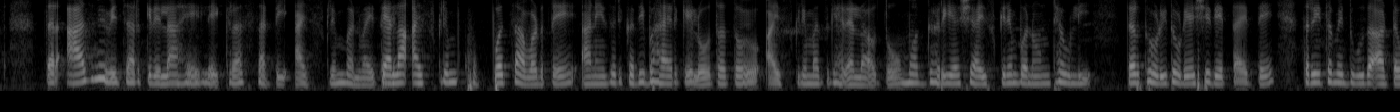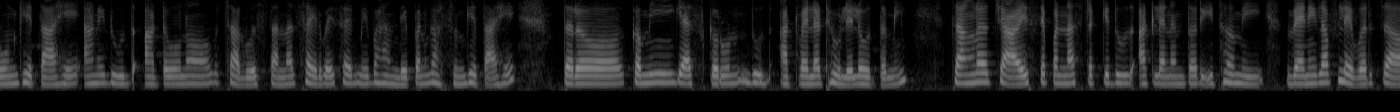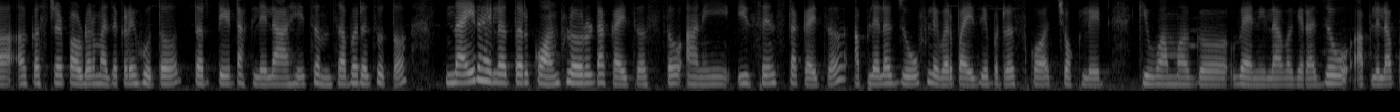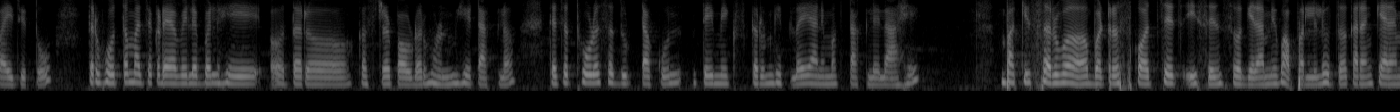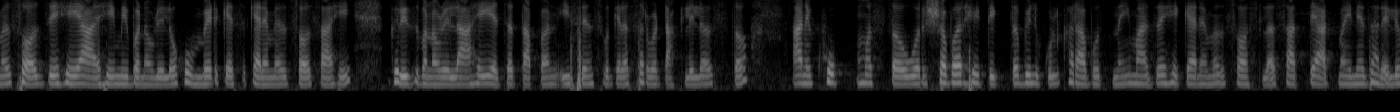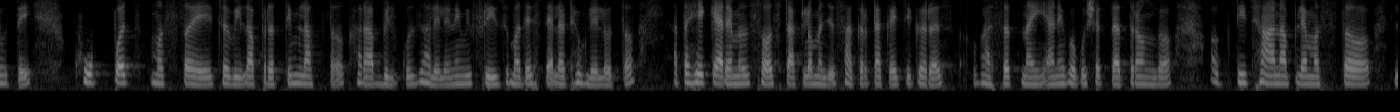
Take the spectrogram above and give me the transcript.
तर आज मी विचार केलेला आहे लेकरासाठी आईस्क्रीम बनवायचं. त्याला आईस्क्रीम खूपच आवडते आणि जरी कधी बाहेर गेलो तर तो आईस्क्रीमच घ्यायला लावतो. मग घरी अशी आईस्क्रीम बनवून ठेवली तर थोडी थोडी अशी देता येते. तर इथं मी दूध आटवून घेत आहे आणि दूध आटवणं चालू असताना साईड बाय साईड मी भांडे पण घासून घेत आहे. तर कमी गॅस करून दूध आटवायला ठेवलेलं होतं मी. चांगलं चाळीस ते पन्नास टक्के दूध आटल्यानंतर इथं मी व्हॅनिला फ्लेवरचा कस्टर्ड पावडर माझ्याकडे होतं तर ते टाकलेलं आहे चमचाभरच होतं. नाही राहिलं तर कॉर्नफ्लोअर टाकायचं असतं आणि इसेन्स टाकायचं. आपल्याला जो फ्लेवर पाहिजे बटरस्कॉच चॉकलेट किंवा मग व्हॅनिला वगैरे जो आपल्याला पाहिजे तो. तर होतं माझ्याकडे अवेलेबल हे तर कस्टर्ड पावडर म्हणून मी हे टाकलं. त्याच्यात थोडंसं दूध टाकून ते मिक्स करून घेतलं आहे आणि मग टाकलेलं आहे. बाकी सर्व बटरस्कॉचचेच इसेन्स वगैरे मी वापरलेलं होतं. कारण कॅरॅमेल सॉस जे हे आहे मी बनवलेलं होममेड कॅस कॅरॅमेल सॉस आहे. घरीच बनवलेलं आहे. याच्यात आपण इसेन्स वगैरे सर्व टाकलेलं असतं. आणि खूप मस्त वर्षभर हे टिकतं. बिलकुल खराब होत नाही. माझं हे कॅरॅमेल सॉसला सात ते आठ महिने झालेले होते. खूपच मस्त आहे. चवीला अप्रतिम लागतं. खराब बिलकुल झालेलं नाही. मी फ्रीजमध्येच त्याला ठेवलेलं होतं. आता हे कॅरॅमेल सॉस टाकलं म्हणजे साखर टाकायची गरज भासत नाही. आणि बघू शकतात रंग अगदी छान आपल्या मस्त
